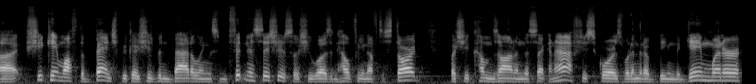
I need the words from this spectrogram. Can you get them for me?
Uh, she came off the bench because she's been battling some fitness issues, so she wasn't healthy enough to start. But she comes on in the second half. She scores what ended up being the game winner.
